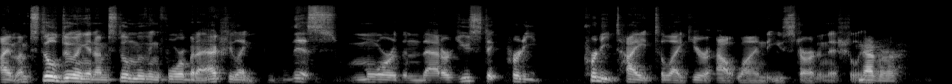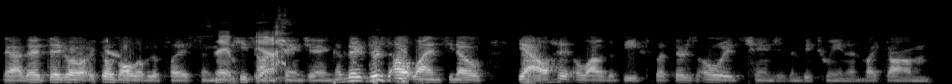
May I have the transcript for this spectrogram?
I'm, I'm still doing it. I'm still moving forward, but I actually like this more than that, or do you stick pretty pretty tight to like your outline that you start initially? Never. Yeah, they they go it goes all over the place and Same. keeps yeah. on changing. There, there's outlines, you know. Yeah, I'll hit a lot of the beats, but there's always changes in between, and like um,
